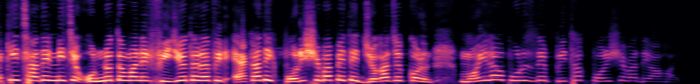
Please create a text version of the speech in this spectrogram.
একই ছাদের নিচে উন্নত মানের ফিজিওথেরাপির একাধিক পরিষেবা পেতে যোগাযোগ করুন। মহিলা ও পুরুষদের পৃথক পরিষেবা দেওয়া হয়।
